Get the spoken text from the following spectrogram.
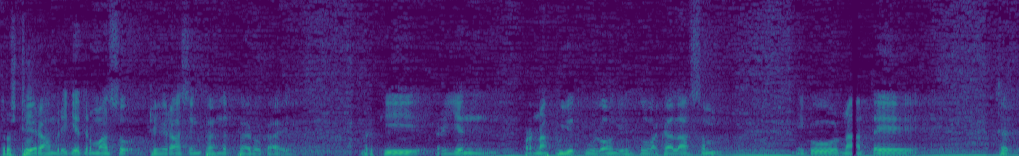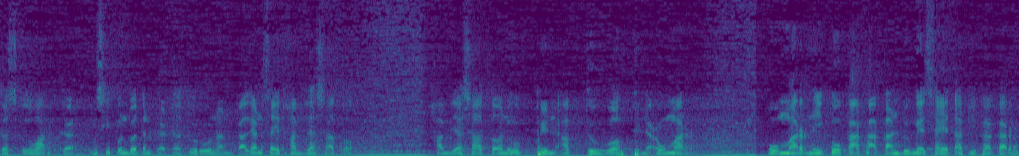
Terus daerah mereka termasuk daerah sing banget barokah. Pergi riyen pernah buyut kula nggih keluarga Lasem niku nate dados keluarga meskipun buatan gadah turunan kalian Said Hamzah Sato Hamzah Sato niku bin Abdullah bin Umar Umar niku kakak kandungnya Said Abi Bakar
